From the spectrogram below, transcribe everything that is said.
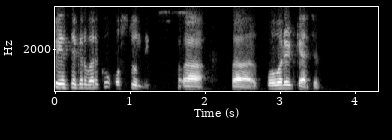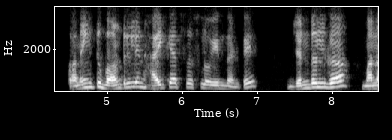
ఫేస్ దగ్గర వరకు వస్తుంది overhead catches coming to boundary line high క్యాచెస్లో ఏంటంటే జనరల్గా మన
